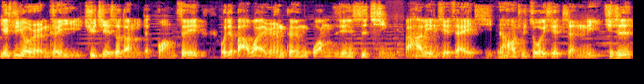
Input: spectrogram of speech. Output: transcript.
也许有人可以去接受到你的光，所以我就把外人跟光这件事情把它连接在一起，然后去做一些整理。其实，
